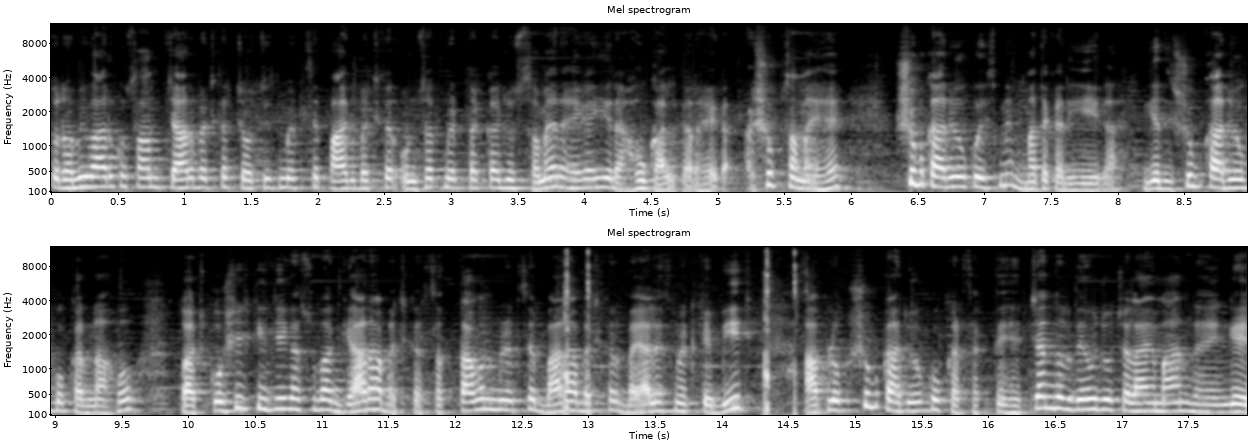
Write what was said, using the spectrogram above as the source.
तो रविवार को शाम चार बजकर चौंतीस मिनट से पाँच बजकर उनसठ मिनट तक का जो समय रहेगा, ये राहु काल का रहेगा। अशुभ समय है। शुभ कार्यों को इसमें मत करिएगा। यदि शुभ कार्यों को करना हो तो आज कोशिश कीजिएगा सुबह ग्यारह बजकर सत्तावन मिनट से बारह बजकर बयालीस मिनट के बीच आप लोग शुभ कार्यों को कर सकते हैं। चंद्रदेव जो चलायमान रहेंगे,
